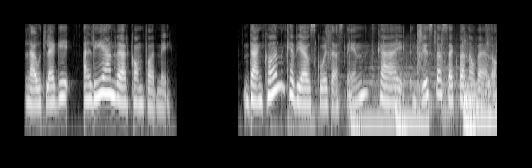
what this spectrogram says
lautlegi alian verkon por ni. Dankon, ke vi aŭskultas nin, kaj ĝis la sekva novelo.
